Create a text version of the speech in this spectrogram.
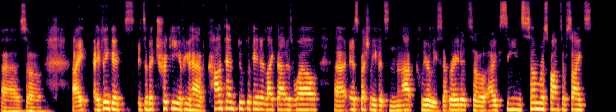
Uh, so I, I think it's, it's a bit tricky if you have content duplicated like that as well, uh, especially if it's not clearly separated. So I've seen some responsive sites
